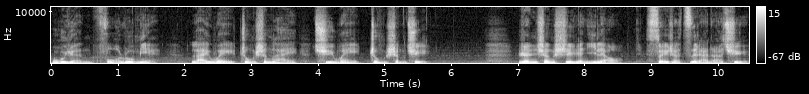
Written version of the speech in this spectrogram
无缘佛入灭，来为众生来，去为众生去。人生世缘已了，随着自然而去，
